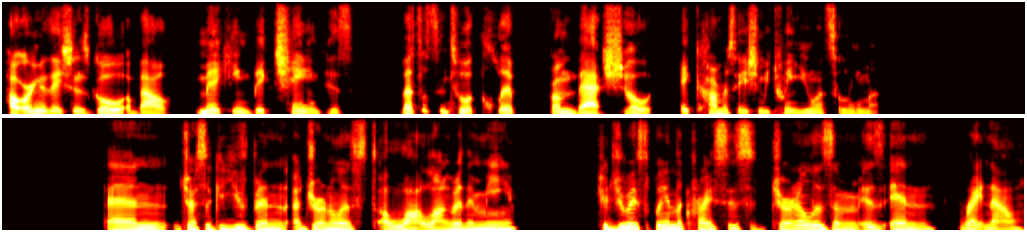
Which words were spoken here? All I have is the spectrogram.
how organizations go about making big changes. Let's listen to a clip from that show, a conversation between you and Salima. And Jessica, you've been a journalist a lot longer than me. Could you explain the crisis journalism is in right now?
